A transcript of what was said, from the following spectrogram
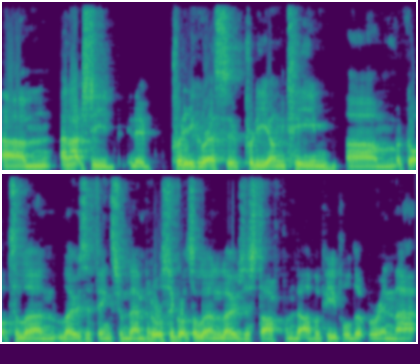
Um, and actually, you know, pretty aggressive, pretty young team. Um, I got to learn loads of things from them, but also got to learn loads of stuff from the other people that were in that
